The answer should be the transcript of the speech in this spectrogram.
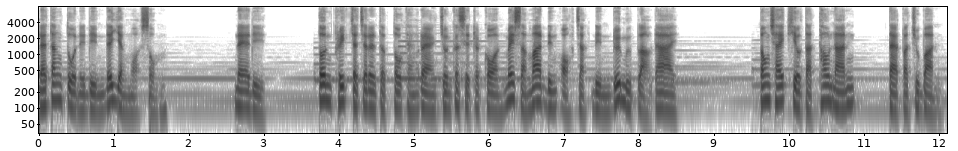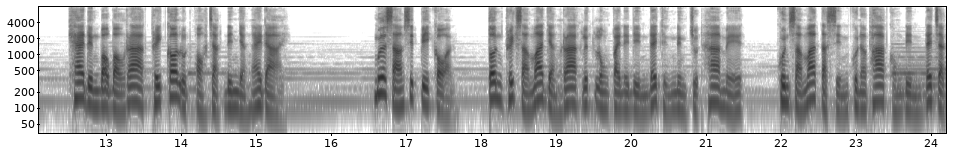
และตั้งตัวในดินได้อย่างเหมาะสม ในอดีต ต้นพริกจะเจริญเติบโตแข็งแรงจนเกษตรกรไม่สามารถดึงออกจากดินด้วยมือเปล่าได้ ต้องใช้เขียวตัดเท่านั้น แต่ปัจจุบัน แค่ดึงเบาๆรากพริกก็หลุดออกจากดินอย่างง่ายดาย เมื่อ 30 ปีก่อน ต้นพริกสามารถอย่างรากลึกลงไปในดินได้ถึง 1.5 เมตร คุณสามารถตัดสินคุณภาพของดินได้จาก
